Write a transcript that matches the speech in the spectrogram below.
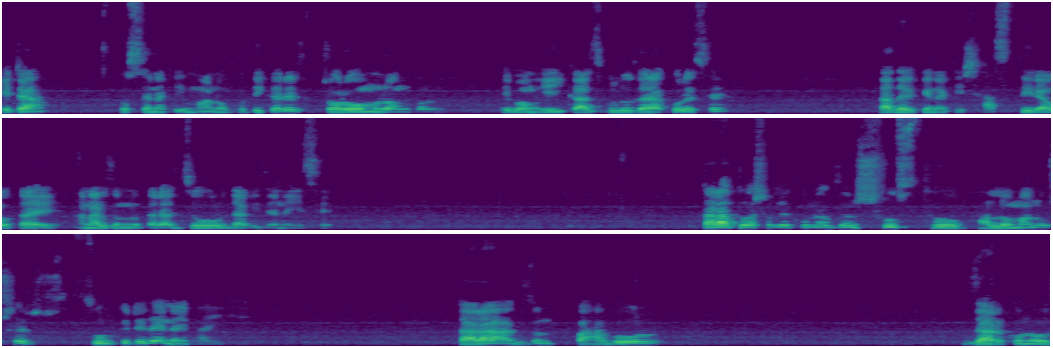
এটা হচ্ছে নাকি মানবাধিকারের চরম লঙ্ঘন এবং এই কাজগুলো যারা করেছে, তাদেরকে নাকি শাস্তির আওতায় আনার জন্য তারা জোর দাবি জানিয়েছে। তারা তো আসলে কোন একজন সুস্থ, ভালো মানুষের চুল কেটে দেয় নাই ভাই। তারা একজন পাগল, যার কোনো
